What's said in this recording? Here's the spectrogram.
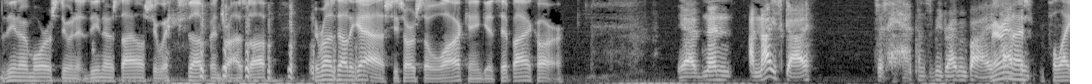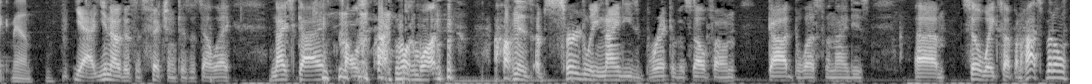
Xenomorphs doing it Xeno style. She wakes up and drives off. It runs out of gas. She starts to walk and gets hit by a car. Yeah, and then a nice guy just happens to be driving by. Very Happens- nice, polite man. Yeah, you know this is fiction because it's L.A. Nice guy calls 911 on his absurdly 90s brick of a cell phone. God bless the 90s. Um, Sil wakes up in hospital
